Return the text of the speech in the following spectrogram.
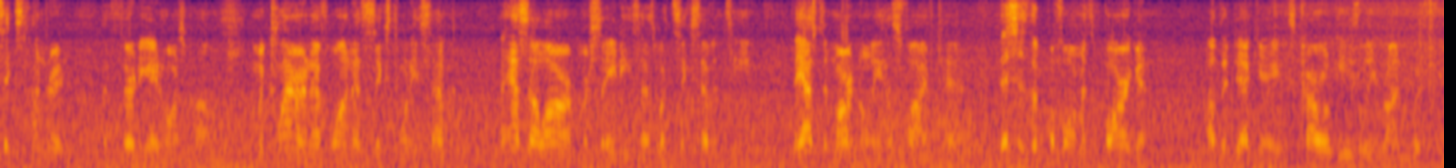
638 horsepower. The McLaren F1 has 627. The SLR Mercedes has, what, 617. The Aston Martin only has 510. This is the performance bargain of the decade. This car will easily run with the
